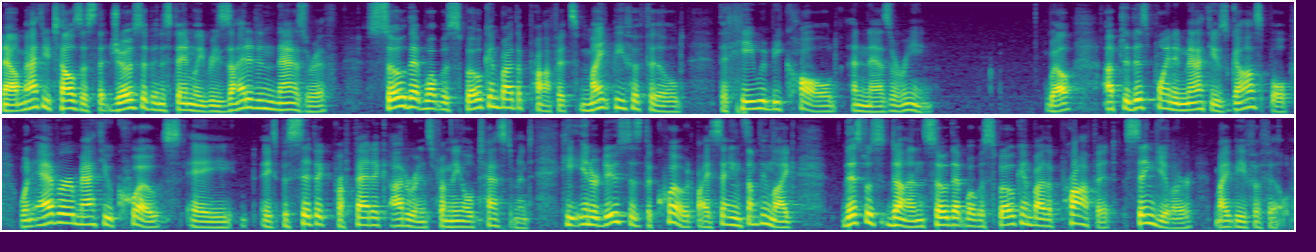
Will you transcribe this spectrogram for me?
Now, Matthew tells us that Joseph and his family resided in Nazareth so that what was spoken by the prophets might be fulfilled, that he would be called a Nazarene. Well, up to this point in Matthew's gospel, whenever Matthew quotes a, a specific prophetic utterance from the Old Testament, he introduces the quote by saying something like, This was done so that what was spoken by the prophet, singular, might be fulfilled.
